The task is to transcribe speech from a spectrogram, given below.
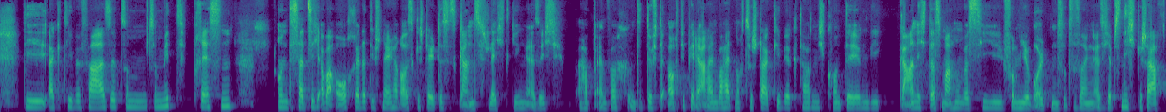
die aktive Phase zum, zum Mitpressen. Und es hat sich aber auch relativ schnell herausgestellt, dass es ganz schlecht ging. Also ich habe einfach, und da dürfte auch die PDA in Wahrheit noch zu stark gewirkt haben, ich konnte irgendwie gar nicht das machen, was sie von mir wollten, sozusagen. Also ich habe es nicht geschafft,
